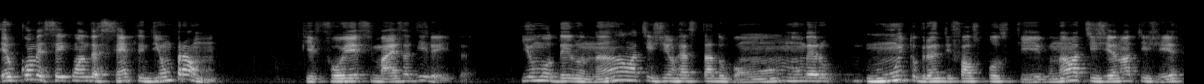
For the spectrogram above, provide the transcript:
Eu comecei com undersampling de um para um, que foi esse mais à direita. E o modelo não atingia um resultado bom, um número muito grande de falso positivo, não atingia, não atingia.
